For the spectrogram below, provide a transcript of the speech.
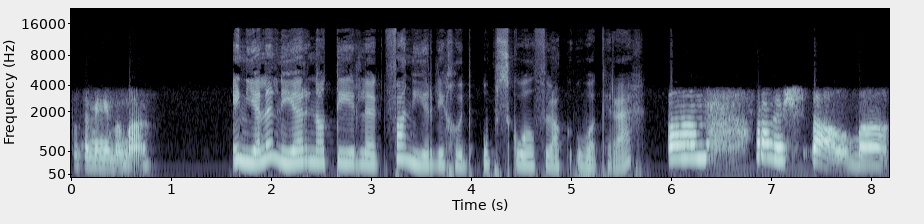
tot 'n minimum hou. En julle leer natuurlik van hierdie goed op skoolvlak ook, reg? Um veronderstel, maar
